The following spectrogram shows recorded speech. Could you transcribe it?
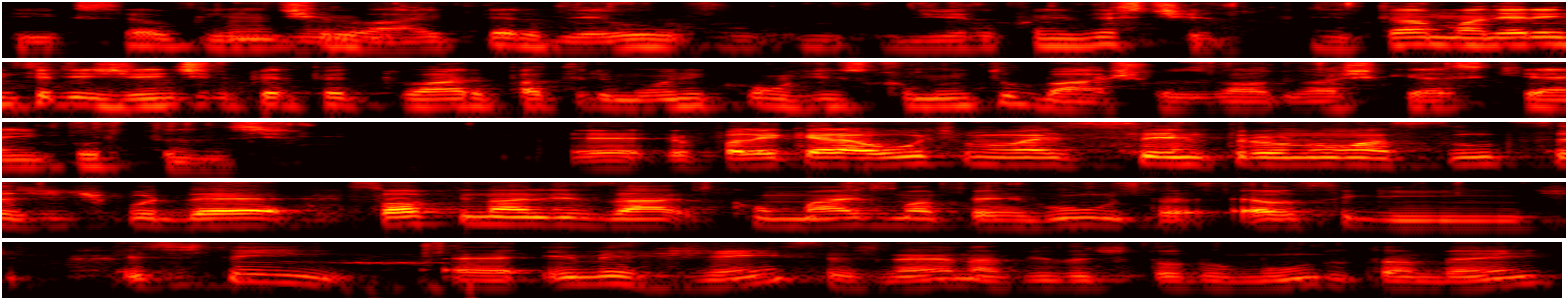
fixa, o cliente uhum. ir lá e perder o, o, dinheiro que foi investido. Então, a maneira inteligente de perpetuar o patrimônio com risco muito baixo, Oswaldo. Eu acho que essa que é a importância. É, eu falei que era a última, mas você entrou num assunto. Se a gente puder só finalizar com mais uma pergunta, é o seguinte: existem é, emergências né, na vida de todo mundo também,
